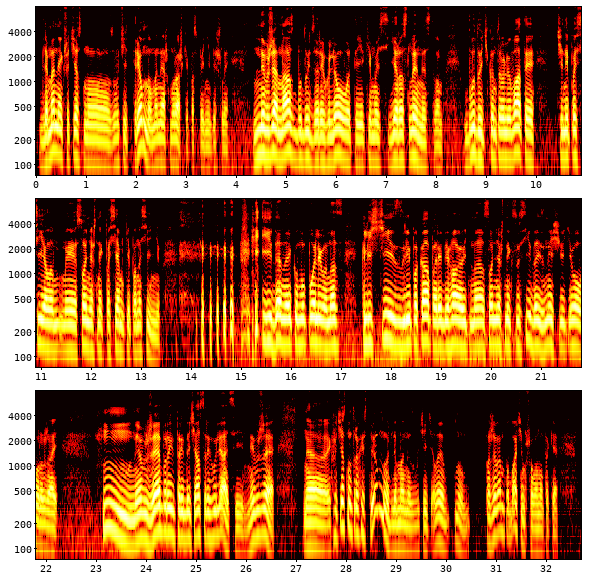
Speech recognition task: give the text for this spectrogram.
Для мене, якщо чесно, звучить стрьомно, в мене аж мурашки по спині пішли. Невже нас будуть зарегульовувати якимось є рослинництвом? Будуть контролювати, чи не посіяли ми соняшник по сімки по насінню? І де на якому полі у нас кліщі з ріпака перебігають на соняшник сусіда і знищують його врожай. Хм, невже прийде час регуляції? Невже? Е, якщо чесно, трохи стрьомно для мене звучить, але ну, поживемо, побачимо, що воно таке.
